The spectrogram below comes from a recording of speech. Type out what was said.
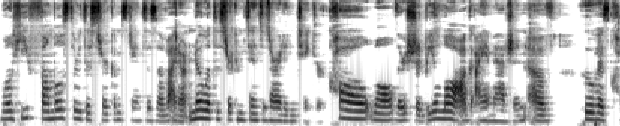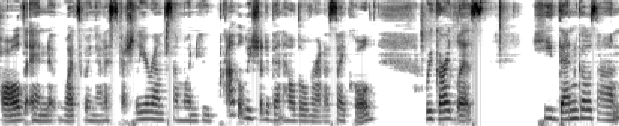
well, he fumbles through the circumstances of, I don't know what the circumstances are. I didn't take your call. Well, there should be a log, I imagine, of who has called and what's going on, especially around someone who probably should have been held over on a psych hold. Regardless, he then goes on,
